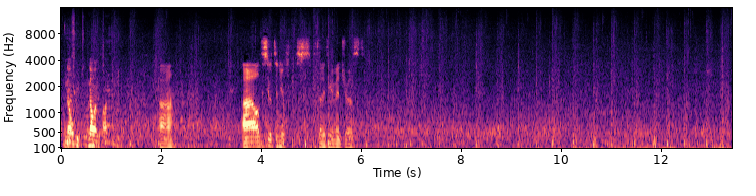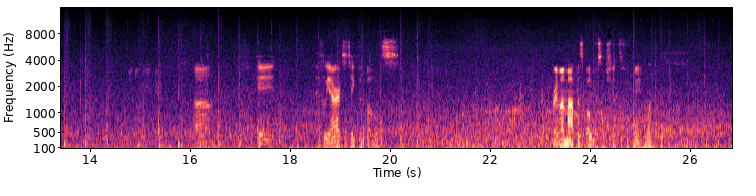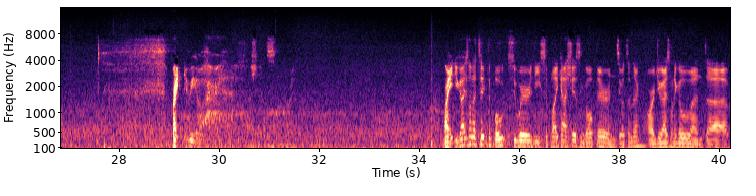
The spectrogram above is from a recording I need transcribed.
No, no one your thought. Uh, uh, I'll just see what's in here first. If it's anything of interest. Um, okay, if we are to take the boats. Right, my map is bugged or some shit. Fuck me. Hold on. Right, here we go. Alright. You guys want to take the boat to where the supply cache is and go up there and see what's in there? Or do you guys want to go and uh,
